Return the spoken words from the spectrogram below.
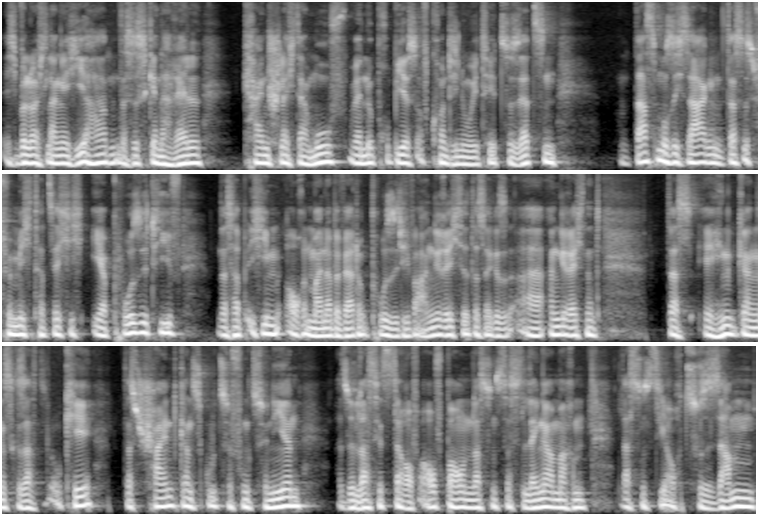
Ich will euch lange hier haben. Das ist generell kein schlechter Move, wenn du probierst, auf Kontinuität zu setzen. Und das muss ich sagen, das ist für mich tatsächlich eher positiv. Und das habe ich ihm auch in meiner Bewertung positiv angerichtet, dass er äh, angerechnet, dass er hingegangen ist, gesagt hat, okay, das scheint ganz gut zu funktionieren. Also lass jetzt darauf aufbauen, lass uns das länger machen, lass uns die auch zusammen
